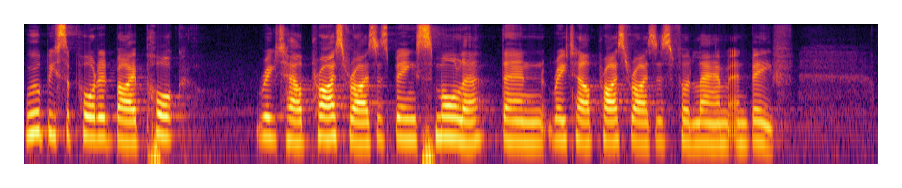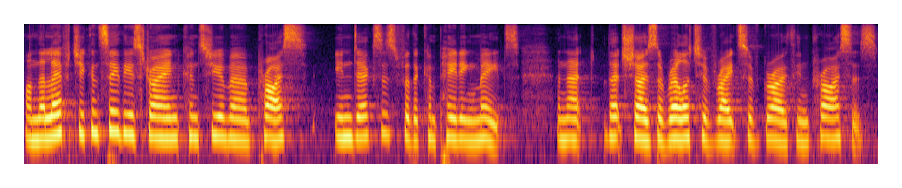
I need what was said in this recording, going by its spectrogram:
will be supported by pork retail price rises being smaller than retail price rises for lamb and beef. On the left, you can see the Australian consumer price indexes for the competing meats, and that, that shows the relative rates of growth in prices.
